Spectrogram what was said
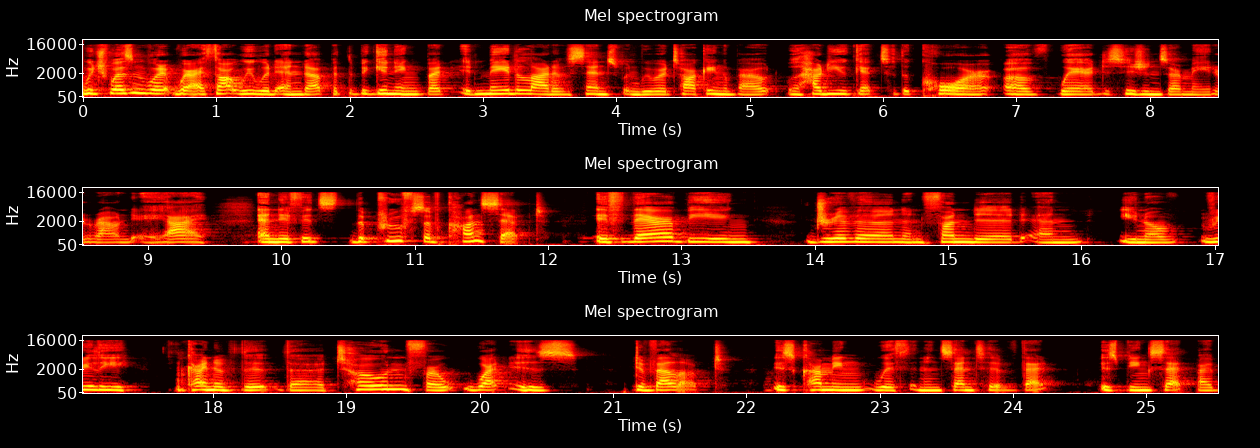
which wasn't what, where I thought we would end up at the beginning, but it made a lot of sense when we were talking about, well, how do you get to the core of where decisions are made around AI? And if it's the proofs of concept, if they're being driven and funded and, you know, really kind of the, the tone for what is developed is coming with an incentive that is being set by,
